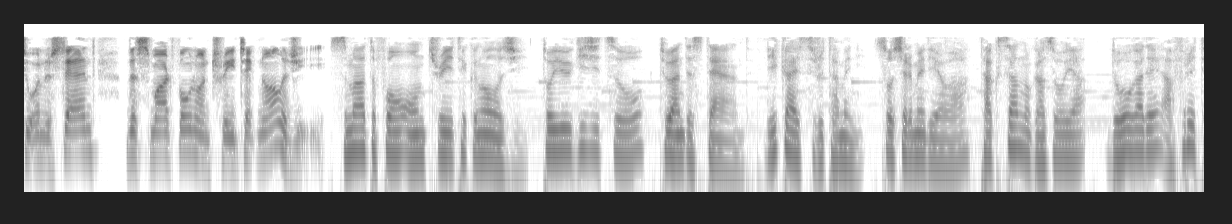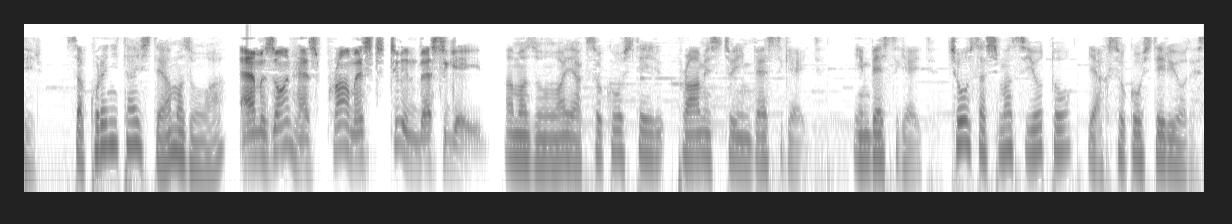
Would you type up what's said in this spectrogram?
to understand the smartphone on tree technology. スマートフォン on tree technology という技術を to understand 理解するためにソーシャルメディアはたくさんの画像や動画で溢れている。さあ、これに対して Amazon は Amazon has promised to investigate. Amazon は約束をしている promise to investigate investigate 調査しますよと約束をしているようです。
